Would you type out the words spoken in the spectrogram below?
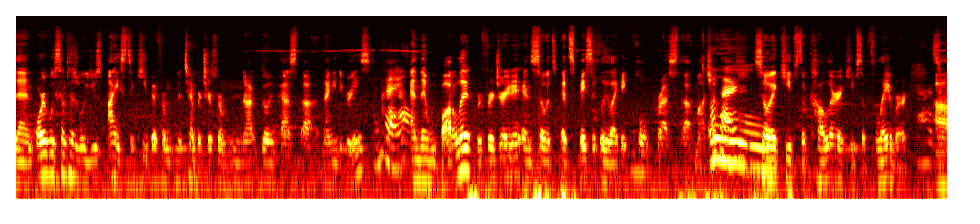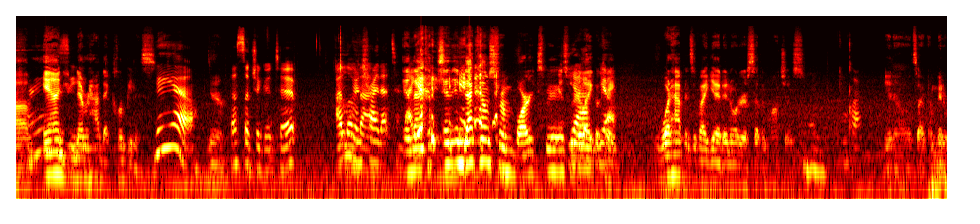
then, or we sometimes we'll use ice to keep it from the temperature from not going past uh, 90 degrees. Okay. And then we bottle it, refrigerate it, and so it's it's basically like a cold pressed uh, matcha. Okay. So it keeps the color, it keeps the flavor, um, and you never have that clumpiness. Yeah, yeah. Yeah, That's such a good tip. I I'm love gonna that. try that tonight. and that co- and, and that comes from bar experience. Where Yeah, you're like, okay, yeah. what happens if I get an order of seven matchas? okay. You know, it's like I'm gonna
